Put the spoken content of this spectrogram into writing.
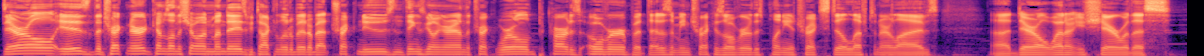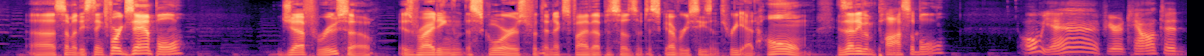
Daryl is the Trek nerd. Comes on the show on Mondays. We talked a little bit about Trek news and things going around the Trek world. Picard is over, but that doesn't mean Trek is over. There's plenty of Trek still left in our lives. Uh, Daryl, why don't you share with us uh, some of these things? For example, Jeff Russo is writing the scores for the next five episodes of Discovery season three at home. Is that even possible? Oh yeah, if you're a talented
